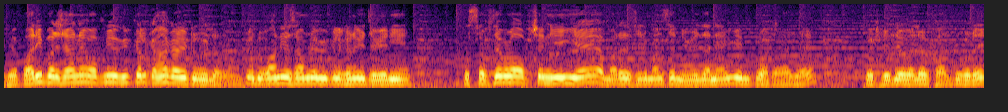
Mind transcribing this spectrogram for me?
व्यापारी परेशान है, वो अपनी व्हीकल कहाँ खड़े टू व्हीलर उनके दुकान के सामने व्हीकल खड़े की जगह नहीं है। तो सबसे बड़ा ऑप्शन यही है, हमारे श्रीमान से निवेदन है कि इनको हटाया जाए। जो ठेले वाले फालतू खड़े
